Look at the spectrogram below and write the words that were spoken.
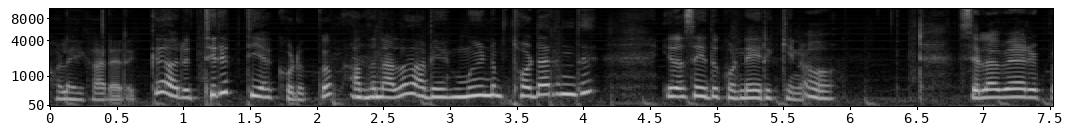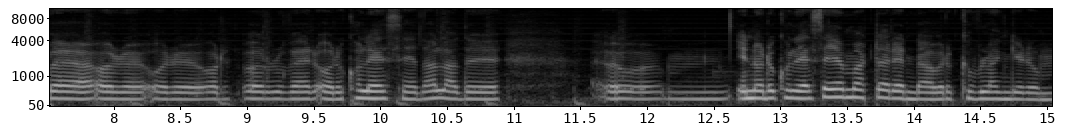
கொலைகாரருக்கு ஒரு திருப்தியை கொடுக்கும் அதனால அவை மீண்டும் தொடர்ந்து இதை செய்து கொண்டே இருக்கணும் சில பேர் இப்போ ஒரு ஒரு ஒரு ஒருவர் ஒரு கொலை செய்தால் அது இன்னொரு கொலை செய்ய மாட்டார் என்று அவருக்கு விளங்கிடும்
